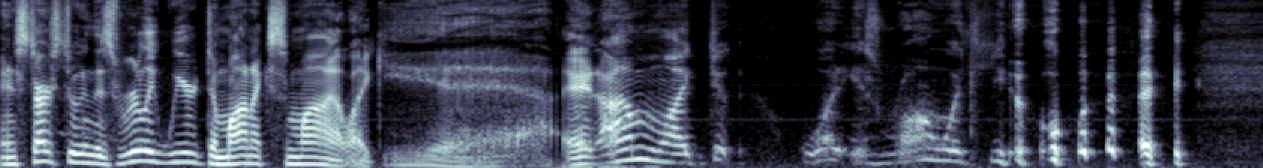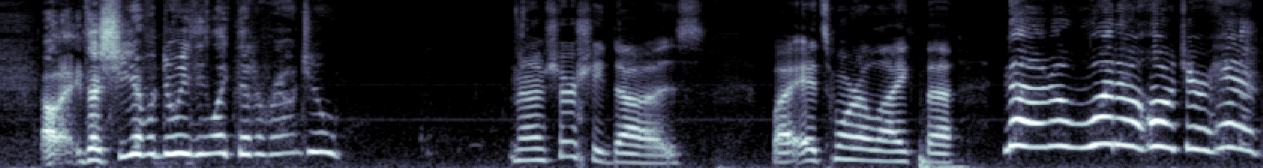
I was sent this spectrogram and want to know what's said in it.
and starts doing this really weird demonic smile, like, "Yeah." And I'm like, "Dude, what is wrong with you?" Uh, Does she ever do anything like that around you? No, I'm sure she does, but it's more like the no, I don't want to hold your hand.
